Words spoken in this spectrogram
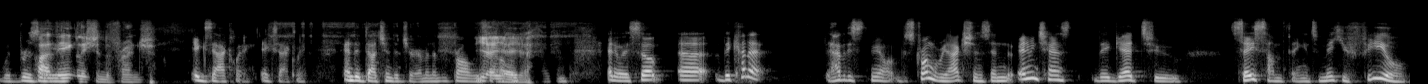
with Brazil. Like the English and the French. Exactly, exactly. And the Dutch and the German, and probably. Yeah, yeah, American. Anyway, so uh, they kind of have these you know, strong reactions, and any chance they get to say something and to make you feel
